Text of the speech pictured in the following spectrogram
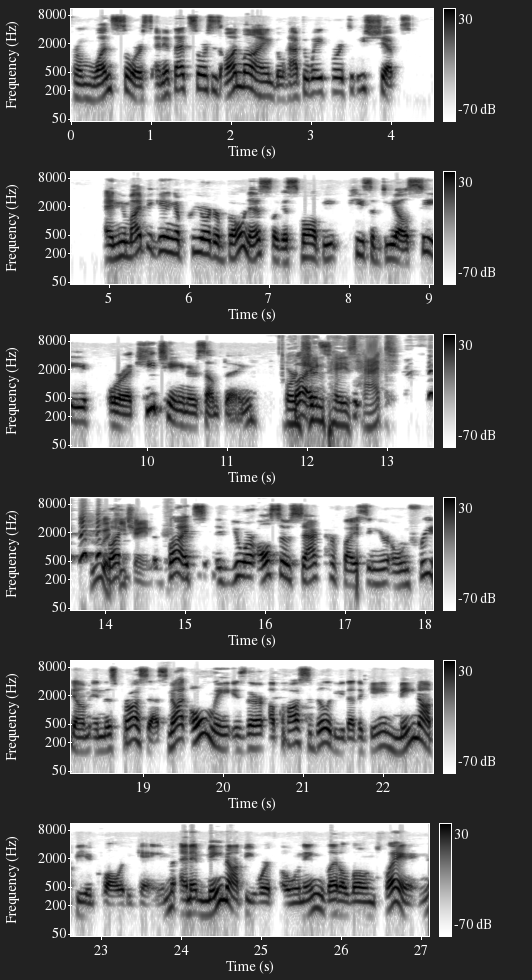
from one source, and if that source is online, you'll have to wait for it to be shipped. And you might be getting a pre-order bonus, like a small be- piece of DLC or a keychain or something. Or But- Junpei's hat. Ooh, a But- keychain. But you are also sacrificing your own freedom in this process. Not only is there a possibility that the game may not be a quality game and it may not be worth owning, let alone playing,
